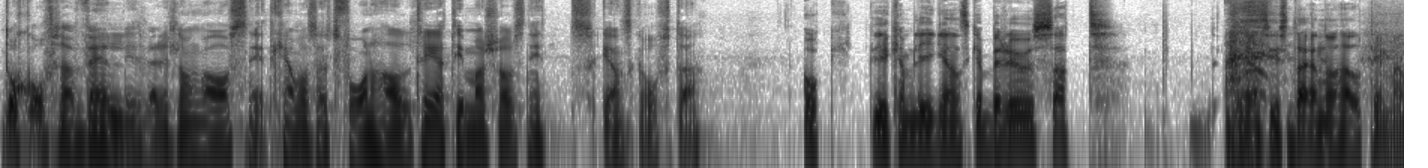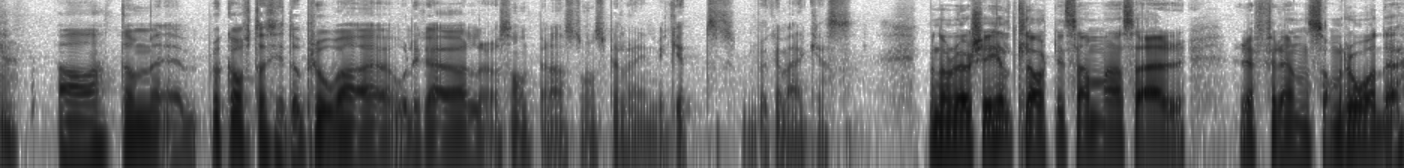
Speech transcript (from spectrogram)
Dock ofta väldigt, väldigt långa avsnitt. Det kan vara så två och en halv, tre timmars avsnitt ganska ofta. Och det kan bli ganska berusat i den sista en och en halv timmen. Ja, de eh, brukar ofta sitta och prova olika öler och sånt medan de spelar in, vilket brukar märkas. Men de rör sig helt klart i samma så här referensområde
